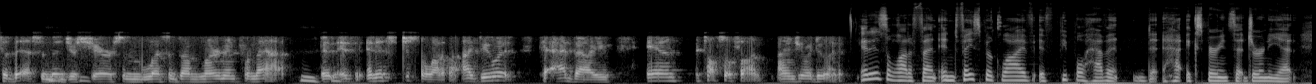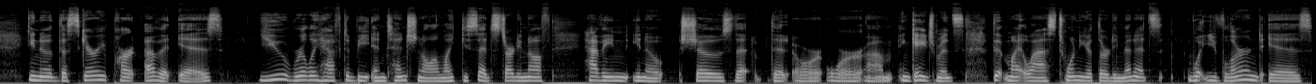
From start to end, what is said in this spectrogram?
to this, and then just mm-hmm. share some lessons I'm learning from that. Mm-hmm. It, it, and it's just a lot of fun. I do it to add value, and it's also fun. I enjoy doing it. It is a lot of fun. In Facebook Live, if people haven't experienced that journey yet, you know the scary part of it is you really have to be intentional and like you said starting off having you know shows that that or or um, engagements that might last 20 or 30 minutes what you've learned is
